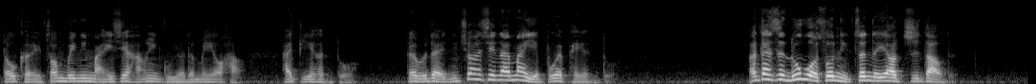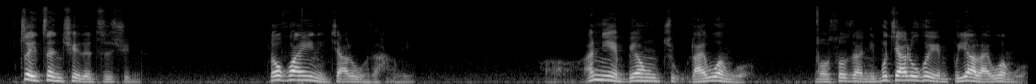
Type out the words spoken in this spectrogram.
都可以，总比你买一些航运股有的没有好，还跌很多，对不对？你就算现在卖也不会赔很多。啊，但是如果说你真的要知道的。最正确的资讯，都欢迎你加入我的行列。啊，啊，你也不用去来问我。我说实在，你不加入会员，不要来问我。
